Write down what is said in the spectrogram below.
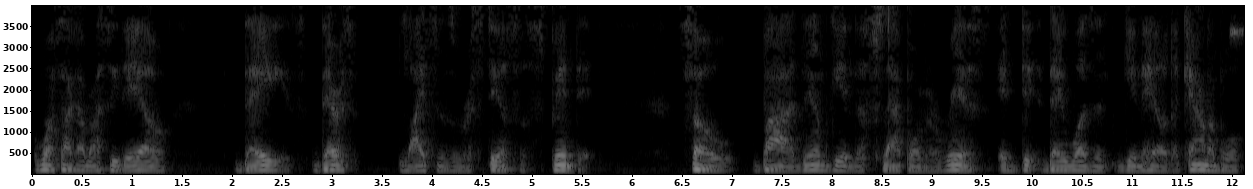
once I got my CDL, they their license were still suspended. So by them getting a slap on the wrist, it they wasn't getting held accountable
